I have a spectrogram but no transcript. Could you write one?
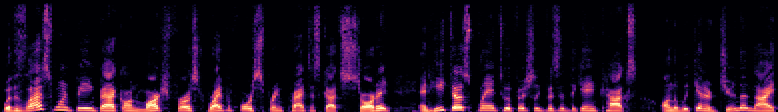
with his last one being back on March 1st, right before spring practice got started. And he does plan to officially visit the Gamecocks on the weekend of June the 9th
